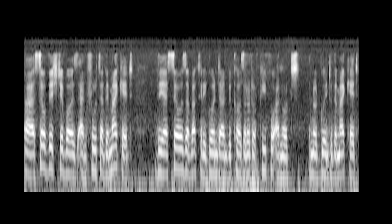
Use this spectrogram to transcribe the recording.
uh, sell vegetables and fruit at the market their sales have actually gone down because a lot of people are not not going to the market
